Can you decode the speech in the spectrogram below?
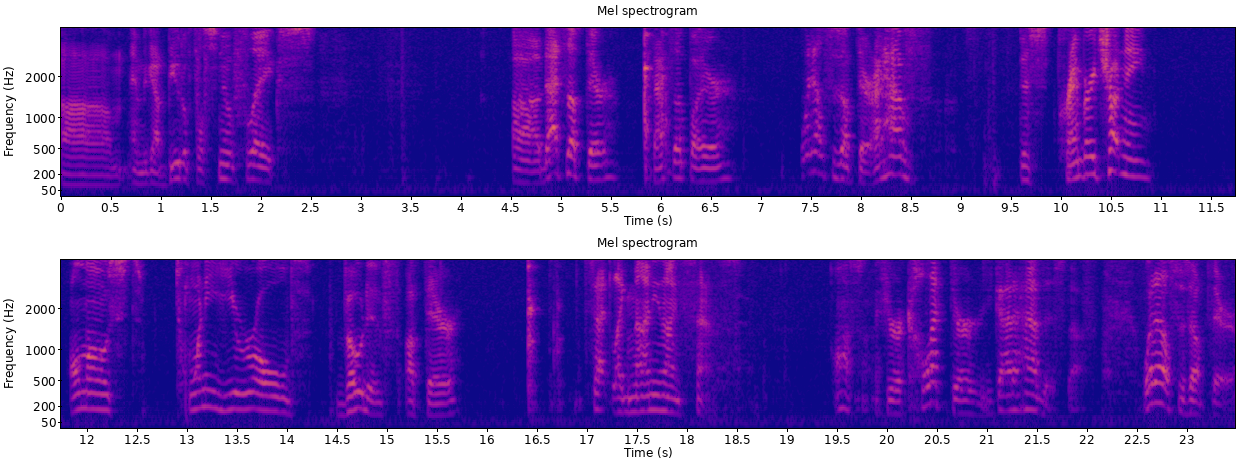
Um, and we got beautiful snowflakes. Uh, that's up there. That's up there. What else is up there? I have this cranberry chutney, almost 20 year old votive up there. It's at like 99 cents. Awesome. If you're a collector, you gotta have this stuff. What else is up there?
